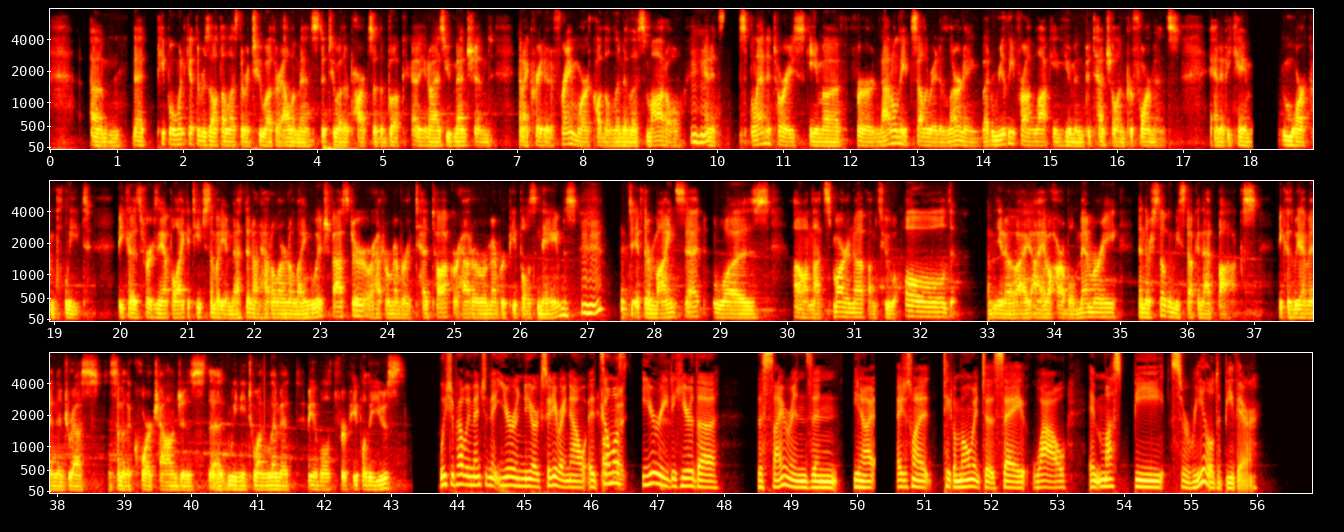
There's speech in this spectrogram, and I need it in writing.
um, that people wouldn't get the result unless there were two other elements, the two other parts of the book. Uh, you know, as you mentioned, and I created a framework called the Limitless Model, mm-hmm. and it's explanatory schema for not only accelerated learning, but really for unlocking human potential and performance. And it became more complete. Because, for example, I could teach somebody a method on how to learn a language faster, or how to remember a TED talk, or how to remember people's names. Mm-hmm. If their mindset was oh, I'm not smart enough, I'm too old, um, you know, I, I have a horrible memory, then they're still going to be stuck in that box because we haven't addressed some of the core challenges that we need to unlimit to be able for people to use. We should probably mention that you're in New York City right now. It's almost eerie to hear the the sirens and you know, I, I just want to take a moment to say, wow, it must be surreal to be there.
